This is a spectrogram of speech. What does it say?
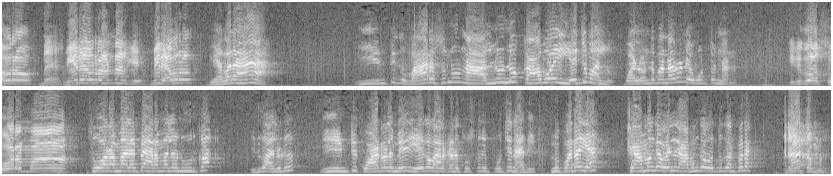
ఎవరు? మీరెవరు అనడానికి మీరెవరు? ఎవరా? ఈ ఇంటికి వారసులు నా అల్లుళ్ళు కాబోయే యజమానులు. వాళ్ళు ఉండమన్నారు నేను ఉంటున్నాను. ఇదిగో సూరమ్మ. సూరమ్మల పేరమ్మల నూరుకో. ఇదిగో అల్లుడు ఈ ఇంటి కోటల మీద ఏగ వాళ్ళకన్నా చూసుకుని పూచిన అది నువ్వు పదయ్యా క్షేమంగా వెళ్ళి లాభంగా వద్దు కానీ పద. రా తమ్ముడు.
